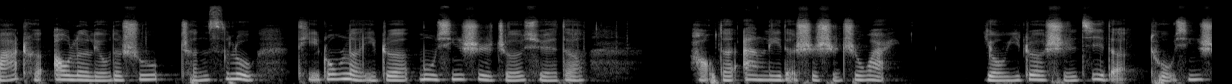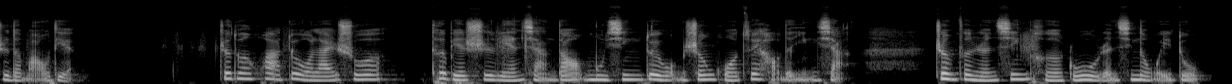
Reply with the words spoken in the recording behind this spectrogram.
马可·奥勒留的书。《沉思录》提供了一个木星式哲学的好的案例的事实之外，有一个实际的土星式的锚点。这段话对我来说，特别是联想到木星对我们生活最好的影响，振奋人心和鼓舞人心的维度，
